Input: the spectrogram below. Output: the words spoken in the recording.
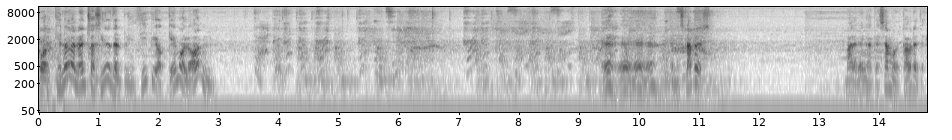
¿Por qué no lo han hecho así desde el principio? ¡Qué molón! Eh, eh, eh, eh, no te me escapes. Vale, venga, que se ha muerto, ábrete.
